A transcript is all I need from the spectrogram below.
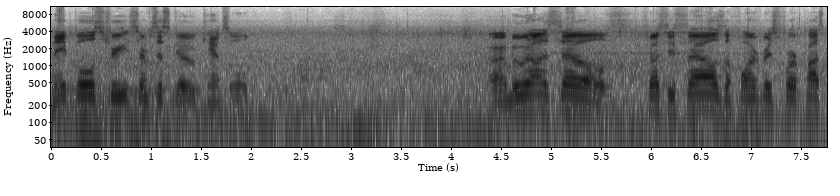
Naples Street, San Francisco, canceled. All right, moving on to sales. Trustee sales. The form information for prospect.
